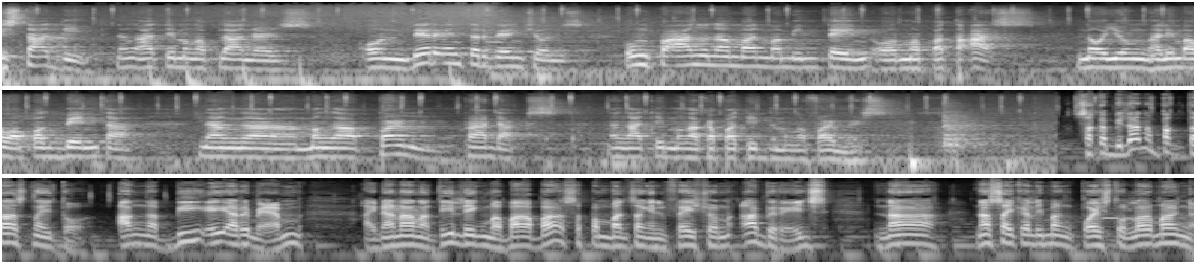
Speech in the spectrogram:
study ng ating mga planners on their interventions kung paano naman ma-maintain or mapataas no yung halimbawa pagbenta ng ah, mga farm products ng ating mga kapatid na mga farmers. Sa kabila ng pagtaas na ito, ang BARMM ay nananatiling mababa sa pambansang inflation average na nasa ikalimang pwesto lamang.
